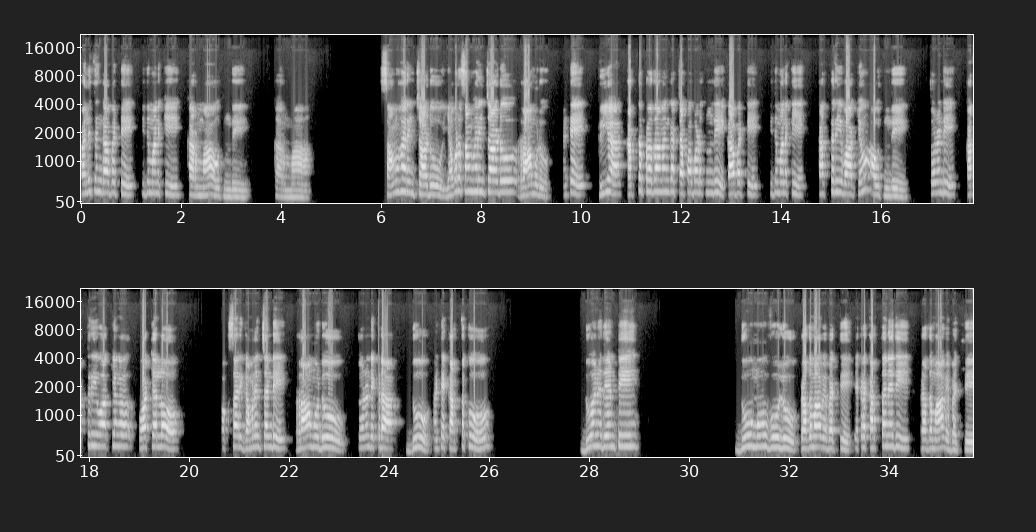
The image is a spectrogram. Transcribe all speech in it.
ఫలితం కాబట్టి ఇది మనకి కర్మ అవుతుంది. కర్మ. సంహరించాడు. ఎవరు సంహరించాడు? రాముడు. అంటే క్రియ కర్త ప్రధానంగా చెప్పబడుతుంది కాబట్టి ఇది మనకి కర్తరి వాక్యం అవుతుంది. చూడండి కర్తరి వాక్యం వాక్యాల్లో ఒకసారి గమనించండి. రాముడు. చూడండి ఇక్కడ డు అంటే కర్తకు. డు అనేది ఏమిటి డు మూవులు ప్రథమా విభక్తి. ఇక్కడ కర్త అనేది ప్రథమా విభక్తి.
